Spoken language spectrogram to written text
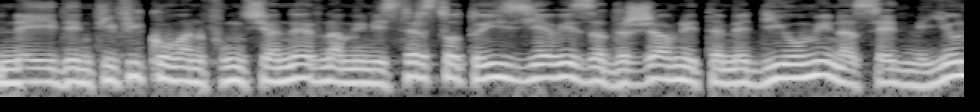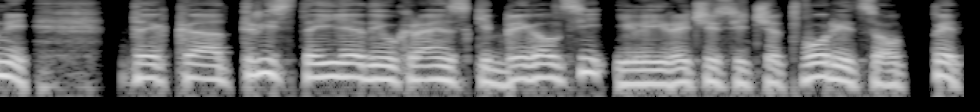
Неидентификуван функционер на Министерството изјави за државните медиуми на 7 јуни дека 300.000 украински бегалци, или речиси четворица од пет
